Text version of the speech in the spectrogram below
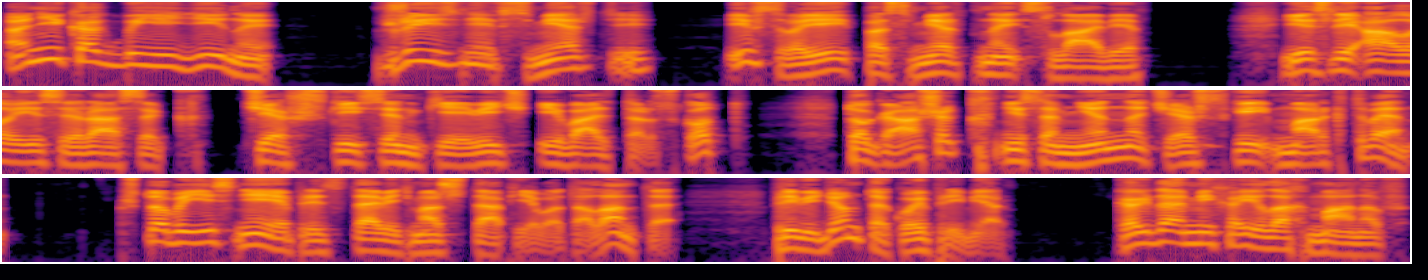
Они как бы едины в жизни, в смерти и в своей посмертной славе. Если Алоис и Расек – чешский Сенкевич и Вальтер Скотт, то Гашек, несомненно, чешский Марк Твен. Чтобы яснее представить масштаб его таланта, приведем такой пример. Когда Михаил Ахманов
